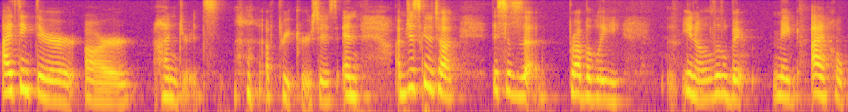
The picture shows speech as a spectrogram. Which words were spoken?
I think there are hundreds of precursors, and I'm just going to talk. This is a, probably, you know, a little bit maybe I hope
